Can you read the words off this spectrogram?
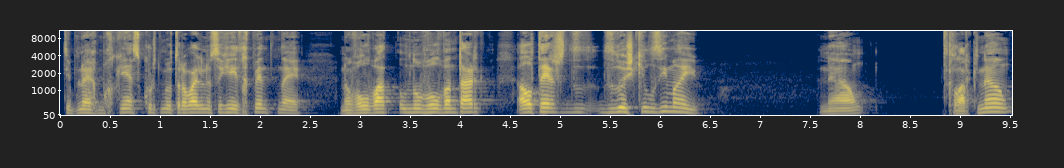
tipo, não é, me reconhece, curto o meu trabalho, não sei o quê, e de repente não é, não vou, levar, não vou levantar halteres de, de 2,5 kg. Não, claro que não.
